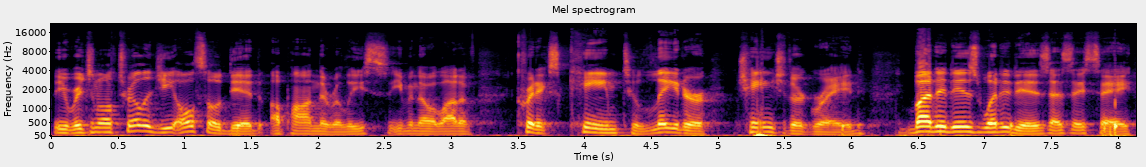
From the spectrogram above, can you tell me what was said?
the original trilogy also did did upon the release, even though a lot of critics came to later change their grade. But it is what it is, as they say.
